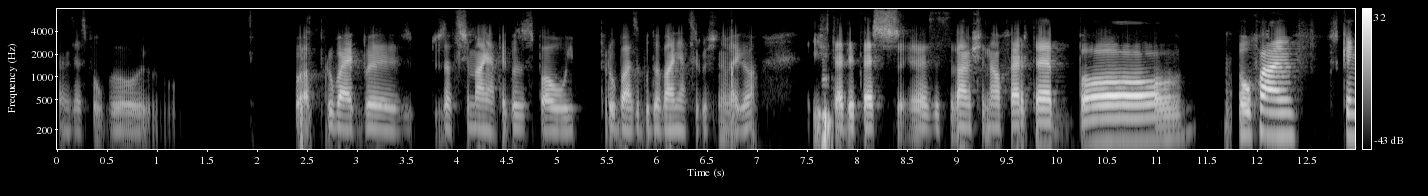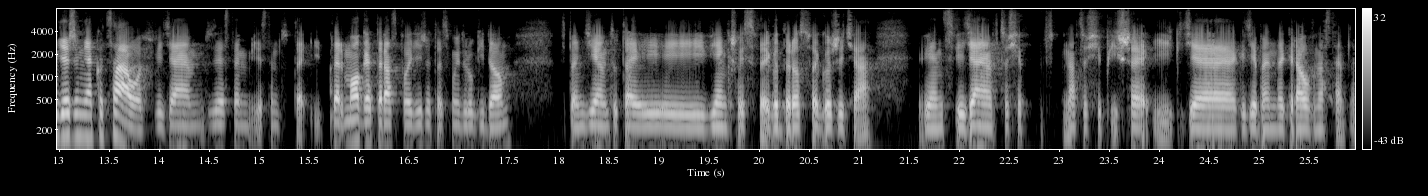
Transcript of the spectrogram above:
ten zespół był. Była próba jakby zatrzymania tego zespołu i próba zbudowania czegoś nowego. I wtedy też e, zdecydowałem się na ofertę, bo ufałem w Kędzierzyn jako całość. Wiedziałem, że jestem, jestem tutaj i mogę teraz powiedzieć, że to jest mój drugi dom. Spędziłem tutaj większość swojego dorosłego życia, więc wiedziałem, co się, na co się pisze i gdzie, gdzie będę grał w następne,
